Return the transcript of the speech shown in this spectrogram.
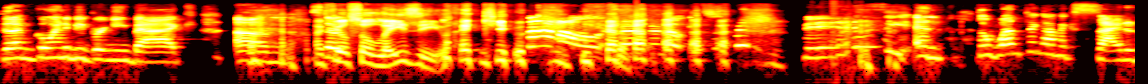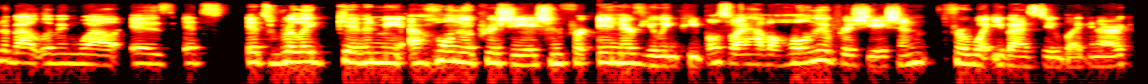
that I'm going to be bringing back. Um, so, I feel so lazy, like you. No, no, no, no. It's just been busy. And the one thing I'm excited about living well is it's it's really given me a whole new appreciation for interviewing people. So I have a whole new appreciation for what you guys do, Blake and Eric,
